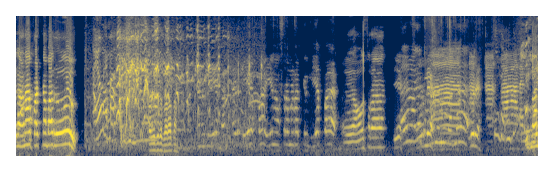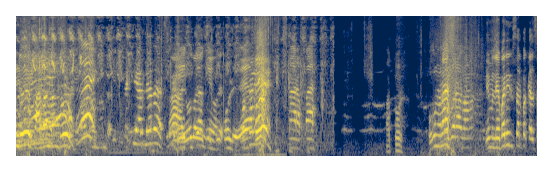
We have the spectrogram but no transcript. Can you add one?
ಏ ಅಣ್ಣ ಪಟ್ನ ಬಾರು ಬರತಾನ ಏ ಅವಸರ. ನಂದು ನಂದು? ಹಾ. ಹಾರಪ್ಪ ಆತ್ ಹೋಗುಣ ನಿಮ್ ಲೇಬರಿಗೆ ಸ್ವಲ್ಪ ಕೆಲಸ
